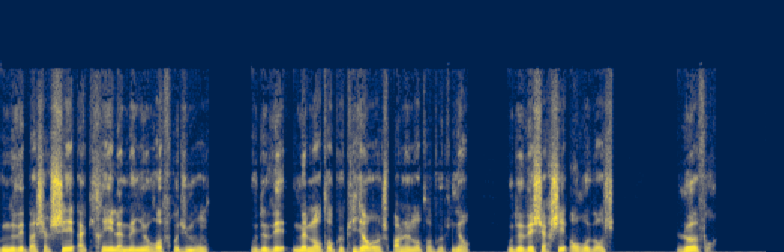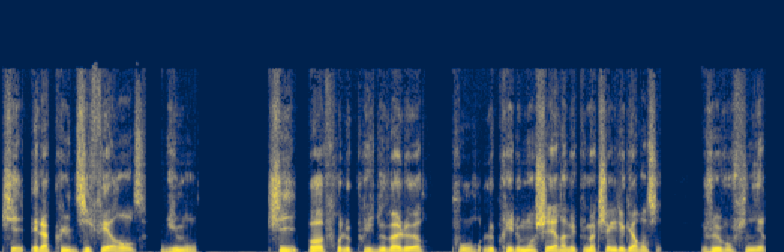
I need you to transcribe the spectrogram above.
vous ne devez pas chercher à créer la meilleure offre du monde. Vous devez, même en tant que client, hein, je parle même en tant que client, vous devez chercher en revanche l'offre qui est la plus différente du monde, qui offre le plus de valeur pour le prix le moins cher avec le maximum de garantie. Je vais vous finir,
